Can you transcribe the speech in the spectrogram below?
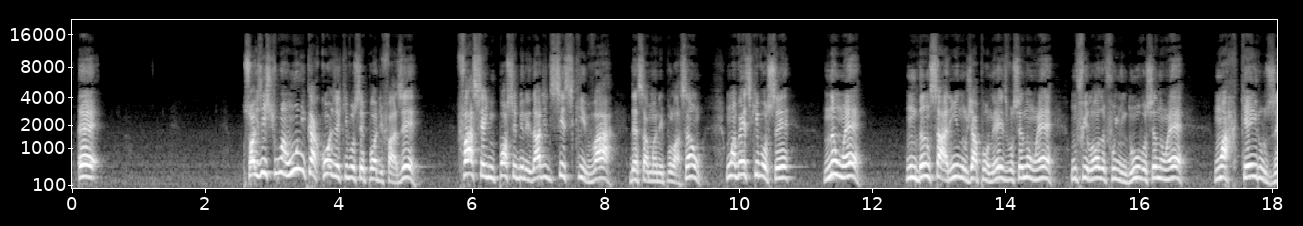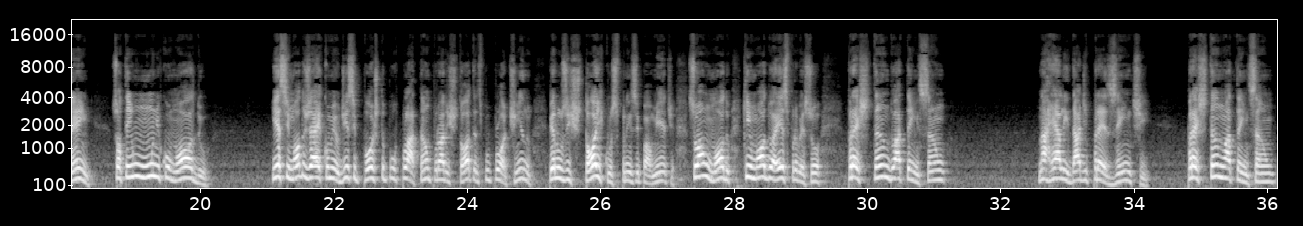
É, só existe uma única coisa que você pode fazer face à impossibilidade de se esquivar dessa manipulação, uma vez que você não é um dançarino japonês, você não é um filósofo hindu, você não é um arqueiro zen. Só tem um único modo. E esse modo já é, como eu disse, posto por Platão, por Aristóteles, por Plotino, pelos estoicos principalmente. Só há um modo. Que modo é esse, professor? Prestando atenção na realidade presente, prestando atenção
